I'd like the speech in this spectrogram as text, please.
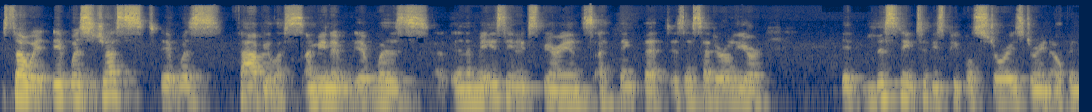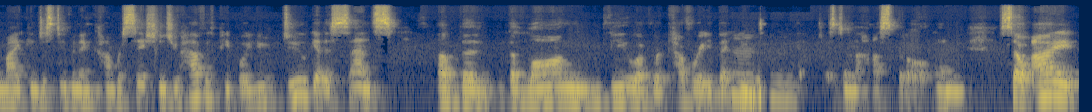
so it, it was just it was fabulous. I mean it, it was an amazing experience. I think that as i said earlier it listening to these people's stories during open mic and just even in conversations you have with people you do get a sense of the the long view of recovery that you mm-hmm just in the hospital. And so I,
